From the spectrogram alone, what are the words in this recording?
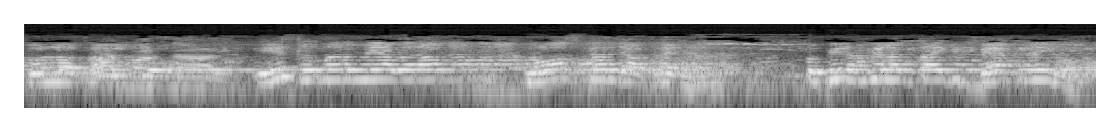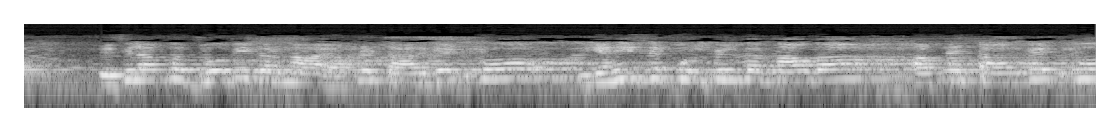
सोलह साल के हो। इस उम्र में अगर आप क्रॉस कर जाते हैं तो फिर हमें लगता है कि बैक नहीं होगा। इसलिए आपको जो भी करना है, अपने टारगेट को यहीं से फुलफिल करना होगा, अपने टारगेट को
